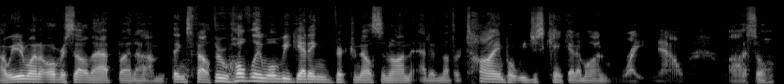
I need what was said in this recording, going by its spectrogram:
Uh, we didn't want to oversell that, but um, things fell through. Hopefully, we'll be getting Victor Nelson on at another time, but we just can't get him on right now. Uh, so,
